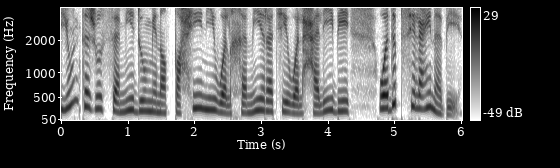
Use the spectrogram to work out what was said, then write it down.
ينتج السميد من الطحين والخميرة والحليب ودبس العنب.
